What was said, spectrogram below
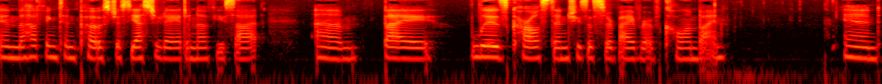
in the Huffington Post just yesterday. I don't know if you saw it, um, by Liz Carlston. She's a survivor of Columbine, and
